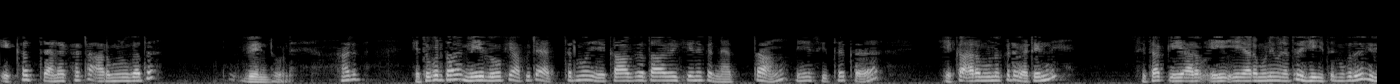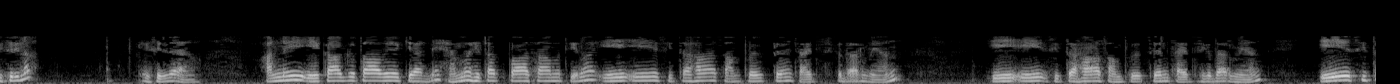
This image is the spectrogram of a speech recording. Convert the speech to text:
එක තැනකට අරමුණුගත වෙන්න ඕනේ. හරිද? එතකොට තමයි මේ ලෝකේ අපිට ඇත්තටම ඒකාග්‍රතාවය කියන එක නැත්තම් මේ සිතක එක අරමුණකට වැටෙන්නේ සිතක් ඒ අර ඒ ඒ අරමුණේම නැතුව හිත මොකද වෙන්නේ විසිරීලා විසිරීලා යනවා. අන්න ඒ ඒකාග්‍රතාවය කියන්නේ හැම හිතක් පාසාම තියෙනවා ඒ ඒ සිත හා සංප්‍රයුක්ත වෙන චෛතසික ධර්මයන් ඒ ඒ සිත හා සංප්‍රයුක්ත වෙන චෛතසික ධර්මයන් ඒ සිතත්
